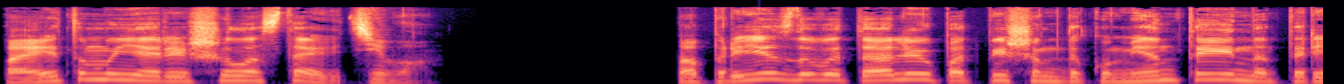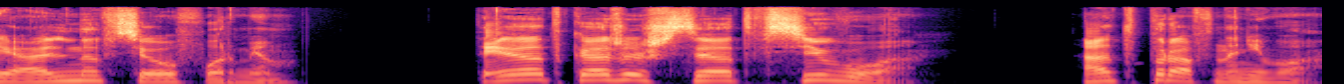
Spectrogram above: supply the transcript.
Поэтому я решил оставить его. По приезду в Италию подпишем документы и нотариально все оформим. Ты откажешься от всего. Отправь на него.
